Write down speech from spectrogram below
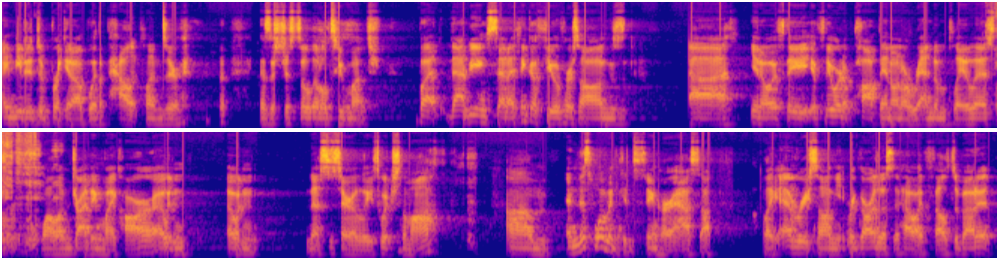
I needed to break it up with a palate cleanser because it's just a little too much. But that being said, I think a few of her songs, uh, you know, if they if they were to pop in on a random playlist while I'm driving my car, I wouldn't I wouldn't necessarily switch them off. Um, and this woman can sing her ass off, like every song, regardless of how I felt about it.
